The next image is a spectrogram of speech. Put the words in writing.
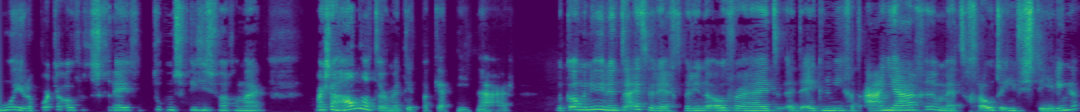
mooie rapporten over geschreven, toekomstvisies van gemaakt. Maar ze handelt er met dit pakket niet naar. We komen nu in een tijd terecht waarin de overheid de economie gaat aanjagen met grote investeringen.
